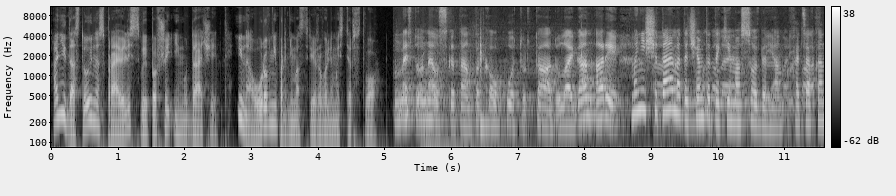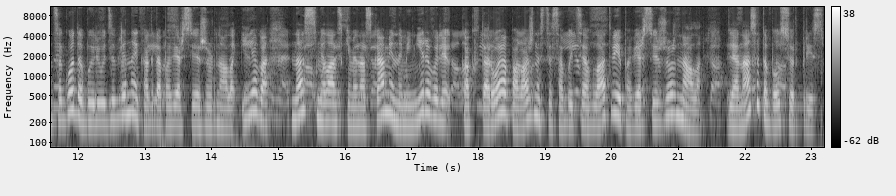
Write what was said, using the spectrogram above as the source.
они достойно справились с выпавшей им удачей и на уровне продемонстрировали мастерство. Мы не считаем это чем-то таким особенным, хотя в конце года были удивлены, когда по версии журнала «Иева» нас с миланскими носками номинировали как второе по важности событие в Латвии по версии журнала. Для нас это был сюрприз.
